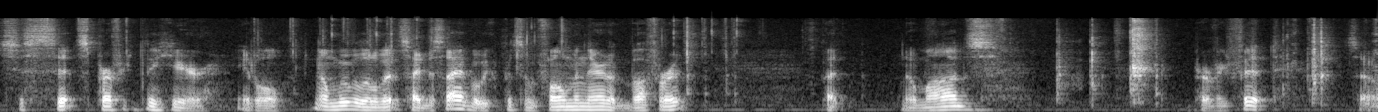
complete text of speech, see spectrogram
just sits perfectly here. It'll know, move a little bit side to side, but we can put some foam in there to buffer it. But no mods, perfect fit. So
